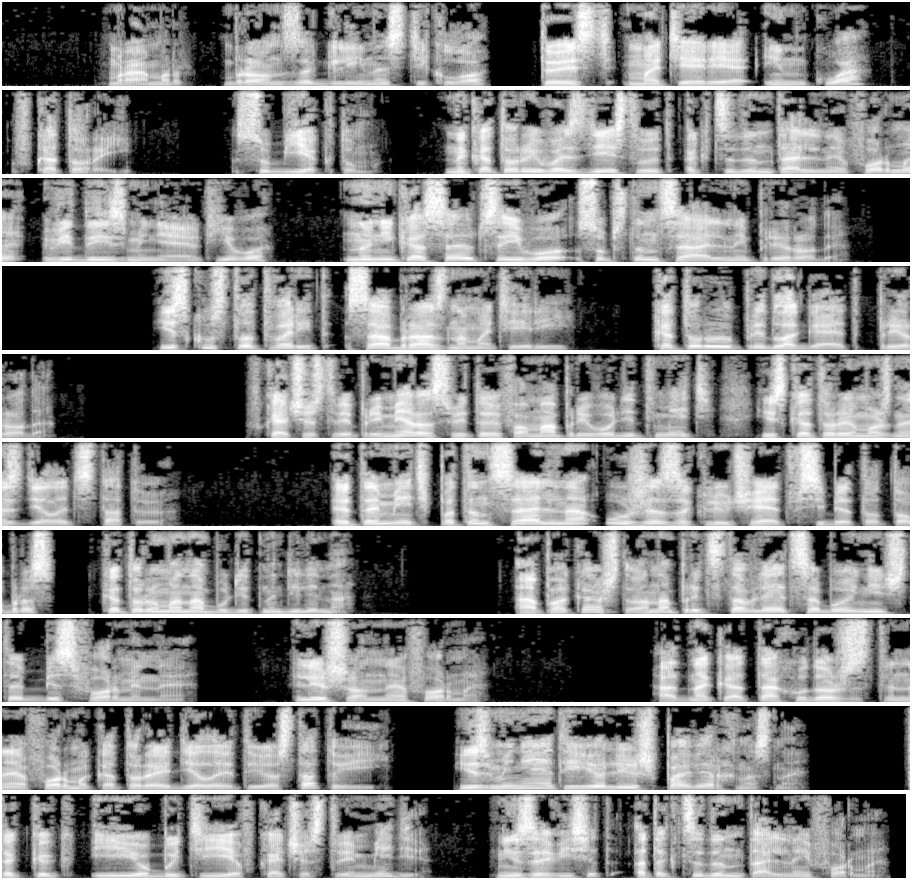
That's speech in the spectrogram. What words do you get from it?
Мрамор, бронза, глина, стекло, то есть материя инква, в которой. Субъектум, на который воздействуют акцидентальные формы, видоизменяют его, но не касаются его субстанциальной природы. Искусство творит сообразно материи, которую предлагает природа. В качестве примера святой Фома приводит медь, из которой можно сделать статую. Эта медь потенциально уже заключает в себе тот образ, которым она будет наделена. А пока что она представляет собой нечто бесформенное, лишённое формы. Однако та художественная форма, которая делает ее статуей, изменяет ее лишь поверхностно, так как ее бытие в качестве меди не зависит от акцидентальной формы.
